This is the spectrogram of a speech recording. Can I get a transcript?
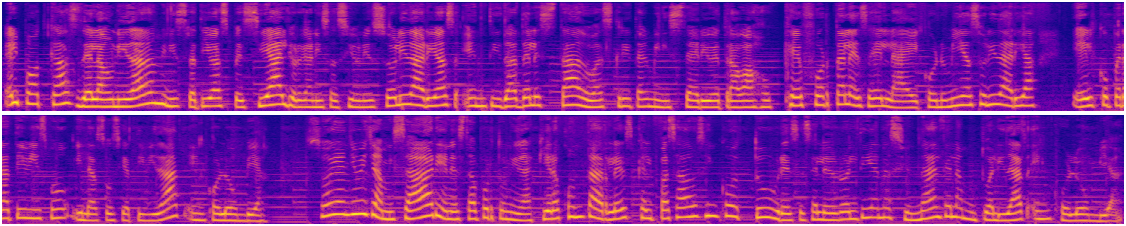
el podcast de la Unidad Administrativa Especial de Organizaciones Solidarias, entidad del Estado adscrita al Ministerio de Trabajo que fortalece la economía solidaria, el cooperativismo y la asociatividad en Colombia. Soy Angie Villamizar y en esta oportunidad quiero contarles que el pasado 5 de octubre se celebró el Día Nacional de la Mutualidad en Colombia,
